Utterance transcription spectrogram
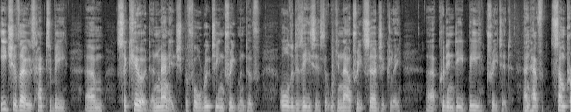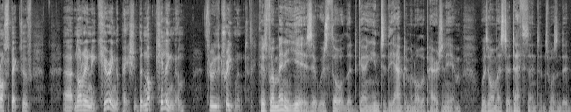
each of those had to be um, secured and managed before routine treatment of all the diseases that we can now treat surgically uh, could indeed be treated and have some prospect of uh, not only curing the patient but not killing them through the treatment. Because for many years it was thought that going into the abdomen or the peritoneum was almost a death sentence, wasn't it?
